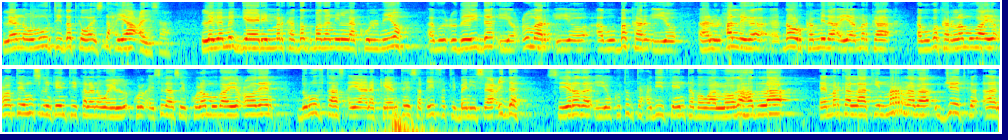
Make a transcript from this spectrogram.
leanna umuurtii dadka waa isdhex yaacaysaa. Lagama gaarin marka dad badan in la kulmiyo abu cubayda iyo cumar iyo abubakar iyo ahlulxalliga dhowr ka mida ayaa markaa abubakar la mubaayacootay muslimka intii kalena way sidaasay kula mubaayacoodeen duruuftaas ayaana keentay saqiifati bani saacida siirada iyo kutubta xadiidka intaba waa looga hadlaa. Ee marka laakiin marnaba ujeedka aan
